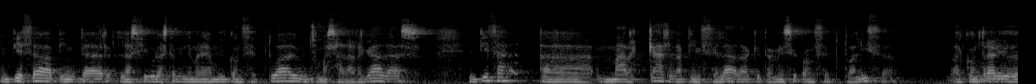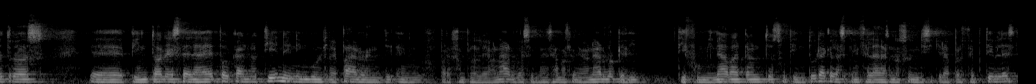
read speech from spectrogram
Empieza a pintar las figuras también de manera muy conceptual, mucho más alargadas. Empieza a marcar la pincelada, que también se conceptualiza. Al contrario de otros eh, pintores de la época no tiene ningún reparo en, por ejemplo, Leonardo. Si pensamos en Leonardo, que difuminaba tanto su pintura que las pinceladas no son ni siquiera perceptibles,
